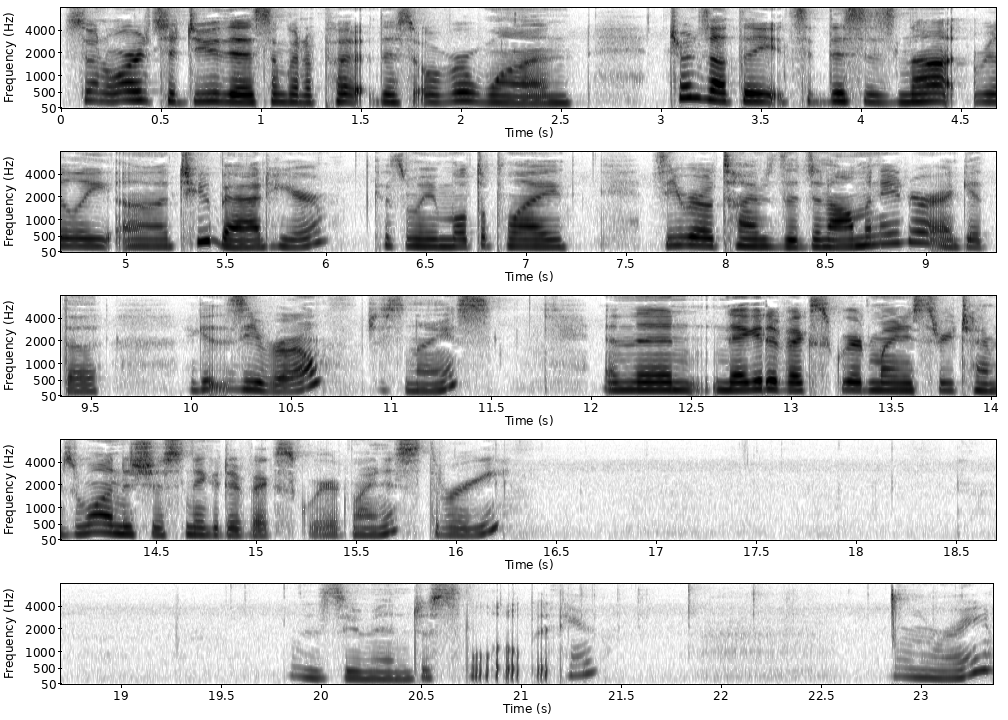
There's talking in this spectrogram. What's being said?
So in order to do this I'm going to put this over 1. It turns out that this is not really uh, too bad here because when we multiply 0 times the denominator I get the I get 0 which is nice. And then negative x squared minus 3 times 1 is just negative x squared minus 3. Zoom in just a little bit here. All right.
